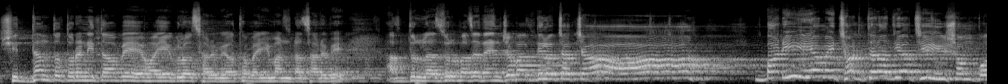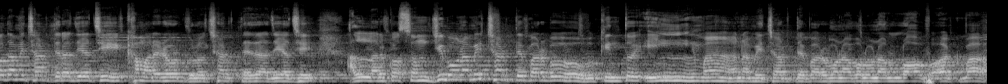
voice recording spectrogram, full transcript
সিদ্ধান্ত তোরে নিতে হবে হয় এগুলো ছাড়বে অথবা ইমানটা ছাড়বে। আবদুল্লাহ জুলবাজাদেন জবাব দিল, চাচা। বাড়ি আমি ছাড়তে রাজি আছি, সম্পদ আমি ছাড়তে রাজি আছি, খামারের রোডগুলো ছাড়তে রাজি আছি। আল্লাহর কসম, জীবন আমি ছাড়তে পারব, কিন্তু ইমান আমি ছাড়তে পারব না, বলুন আল্লাহ আকবার।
